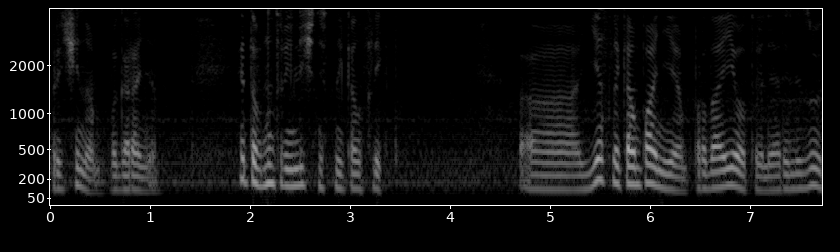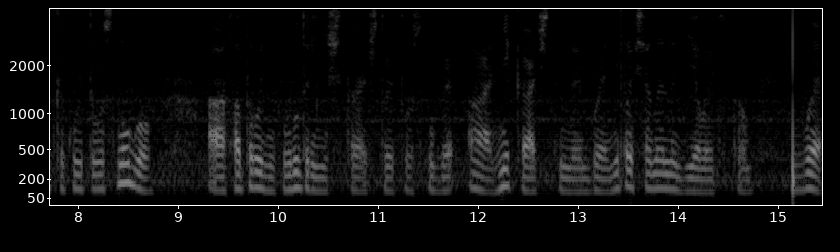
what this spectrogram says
причина выгорания – это внутренний личностный конфликт. А, если компания продает или реализует какую-то услугу, а сотрудник внутренне считает, что эта услуга А некачественная, Б непрофессионально делается, там, В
